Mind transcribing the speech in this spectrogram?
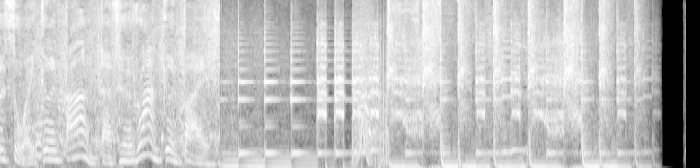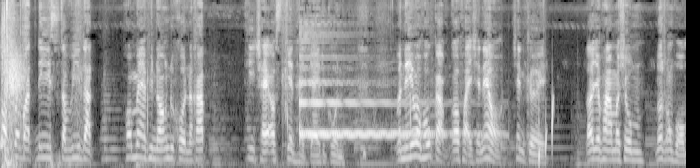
อสวยเกินต้าน แต่เธอร่างเกินไป สวัสดีสวีดัตพ่อแม่พี่น้องทุกคนนะครับ ที่ใช้ออกซิเจนหายใจทุกคน วันนี้มาพบกับกอไผ่ชาแนลเช่นเคย เราจะพามาชมรถของผม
